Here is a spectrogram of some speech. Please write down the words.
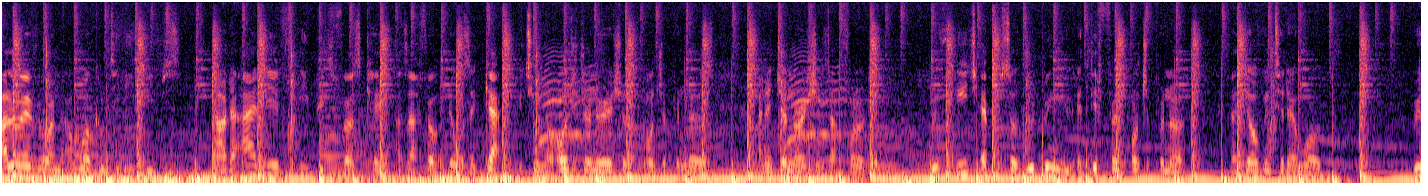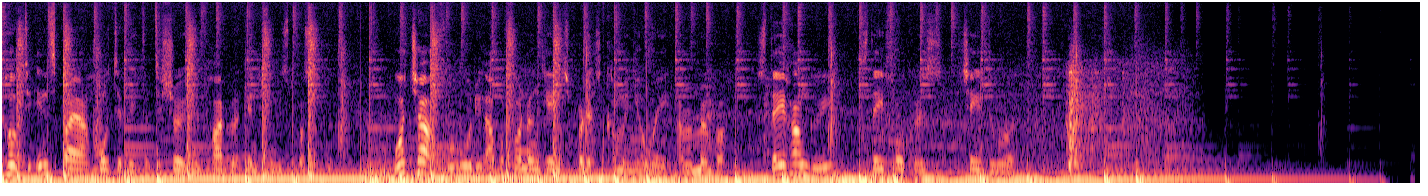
Hello everyone and welcome to ePeeps. Now the idea for ePeeps first came as I felt there was a gap between the older generation of entrepreneurs and the generations that followed them. With each episode we bring you a different entrepreneur and delve into their world. We hope to inspire, motivate and to show you with hard work anything is possible. Watch out for all the other fun and games products coming your way and remember, stay hungry, stay focused, change the world.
